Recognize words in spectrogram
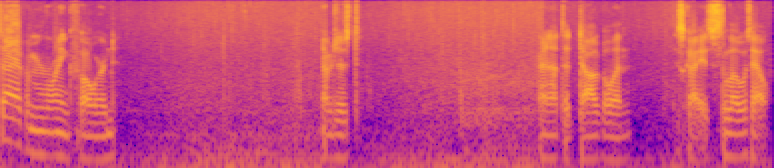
Sorry if I'm running forward. I'm just trying not to doggle and this guy is slow as hell.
